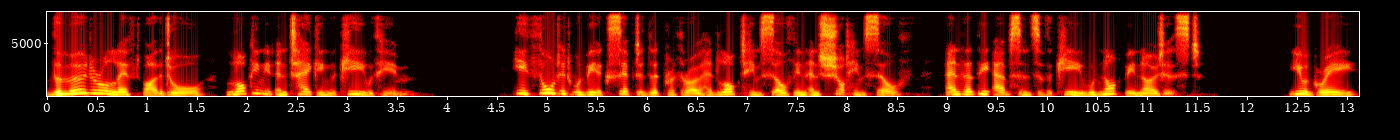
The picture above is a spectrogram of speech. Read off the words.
The murderer left by the door, locking it and taking the key with him. He thought it would be accepted that Prothero had locked himself in and shot himself, and that the absence of the key would not be noticed. You agree,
